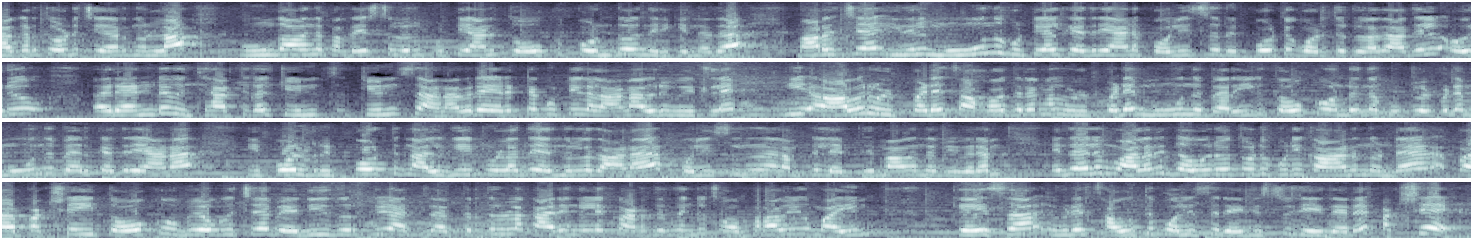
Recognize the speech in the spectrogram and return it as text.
നഗരത്തോട് ചേർന്നുള്ള പൂങ്കാവെന്ന പ്രദേശത്തുള്ള ഒരു കുട്ടിയാണ് തോക്ക് കൊണ്ടുവന്നിരിക്കുന്നത്. മറിച്ച് ഇതിൽ മൂന്ന് കുട്ടികൾക്കെതിരെയാണ് പോലീസ് റിപ്പോർട്ട് കൊടുത്തിട്ടുള്ളത്. അതിൽ ഒരു രണ്ട് വിദ്യാർത്ഥികൾ ട്വിൻസ് ട്വിൻസ് ആണ് അവരെ ഇരട്ട കുട്ടികളാണ് അവർ വീട്ടിലെ. ഈ അവരുൾപ്പെടെ സഹോദരങ്ങൾ ഉൾപ്പെടെ മൂന്ന് പേർ ഈ തോക്ക് കൊണ്ടുവന്ന കുട്ടി ഉൾപ്പെടെ മൂന്ന് പേർക്കെതിരെയാണ് ഇപ്പോൾ റിപ്പോർട്ട് നൽകിയിട്ടുള്ളത് എന്നുള്ളതാണ്. പോലീസിൽ നിന്ന് നമുക്ക് ലഭ്യമാകുന്ന വിവരം എന്തായാലും വളരെ ഗൗരവത്തോടു കൂടി കാണുന്നുണ്ട്. പക്ഷേ ഈ തോക്ക് ഉപയോഗിച്ച് വെടിയുതിർക്കുകയോ അത്ത- അത്തരത്തിലുള്ള കാര്യങ്ങളിലേക്ക് കടന്നിരുന്നെങ്കിൽ സ്വാഭാവികമായും കേസ് ഇവിടെ സൗത്ത് പോലീസ് രജിസ്റ്റർ ചെയ്തേനെ. പക്ഷേ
